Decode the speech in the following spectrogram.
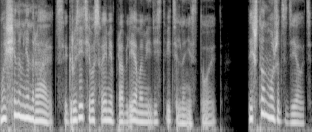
Мужчина мне нравится, и грузить его своими проблемами действительно не стоит. Да и что он может сделать,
